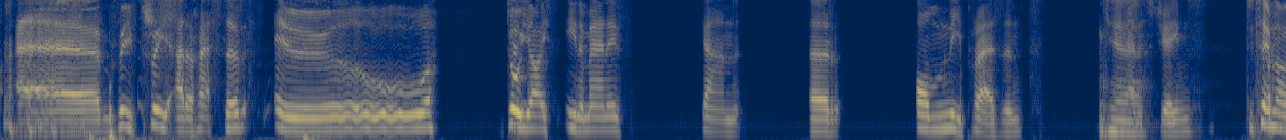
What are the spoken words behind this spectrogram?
um, rhif tri ar y rhestr yw Dwy iaith, un ymenydd gan yr omnipresent yeah. Ellis James. Dwi'n teimlo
